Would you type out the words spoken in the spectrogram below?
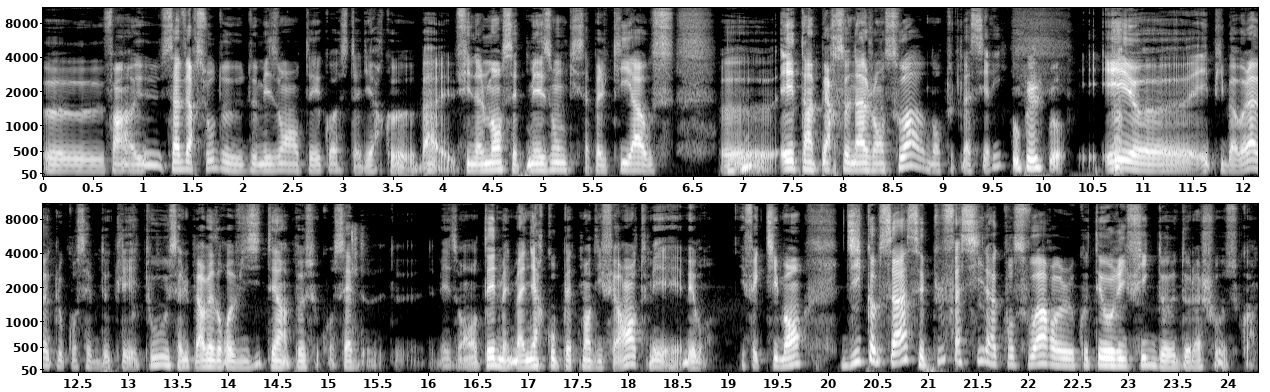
Euh, Enfin, euh, sa version de, de maison hantée, quoi. C'est-à-dire que bah, finalement, cette maison qui s'appelle Key House euh, est un personnage en soi dans toute la série. Coupé. Et, euh, et puis bah voilà, avec le concept de clé et tout, ça lui permet de revisiter un peu ce concept de, de, de maison hantée, mais de manière complètement différente. Mais, mais bon, effectivement, dit comme ça, c'est plus facile à concevoir euh, le côté horrifique de, de la chose, quoi.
